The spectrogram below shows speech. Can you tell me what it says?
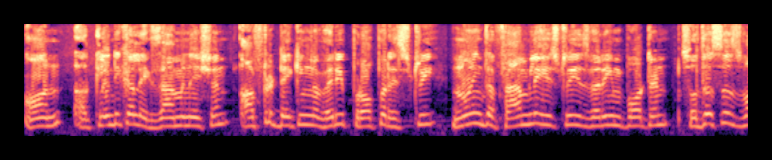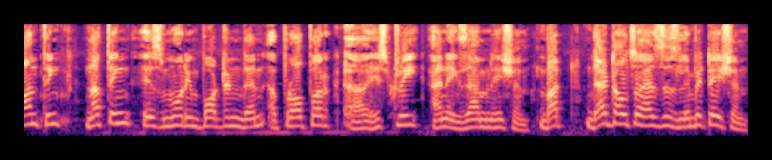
on a clinical examination after taking a very proper history. Knowing the family history is very important. So, this is one thing. Nothing is more important than a proper uh, history and examination. But that also has this limitation.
